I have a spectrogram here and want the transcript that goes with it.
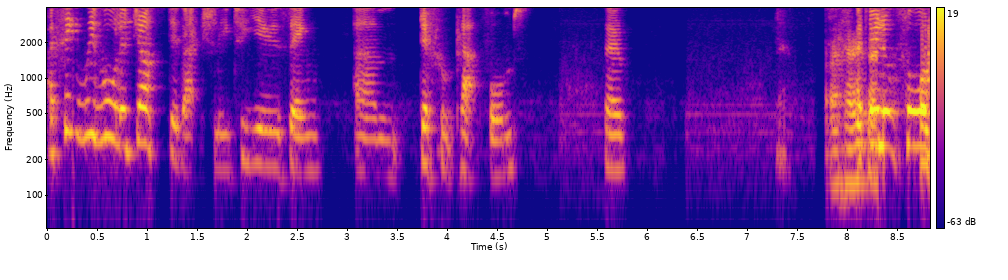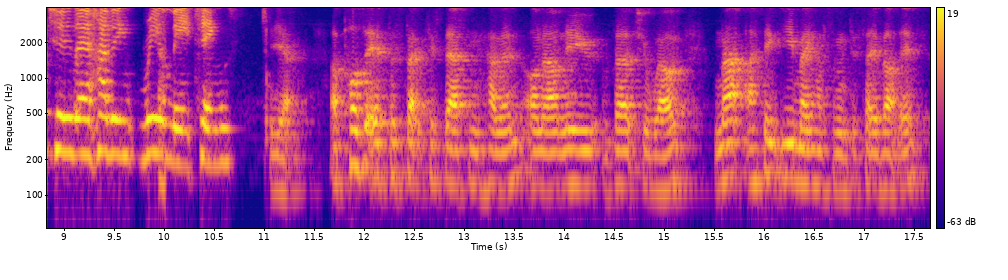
I think we've all adjusted actually to using um, different platforms. So I Okay, do look forward to their having real meetings. yeah, a positive perspective there from Helen on our new virtual world. Matt, I think you may have something to say about this.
